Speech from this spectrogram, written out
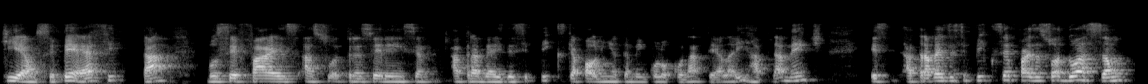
que é um CPF, tá? Você faz a sua transferência através desse Pix, que a Paulinha também colocou na tela aí rapidamente. Esse, através desse Pix, você faz a sua doação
